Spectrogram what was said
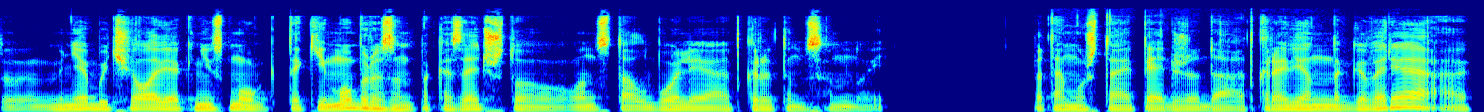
э, мне бы человек не смог таким образом показать, что он стал более открытым со мной. Потому что, опять же, да, откровенно говоря, а,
